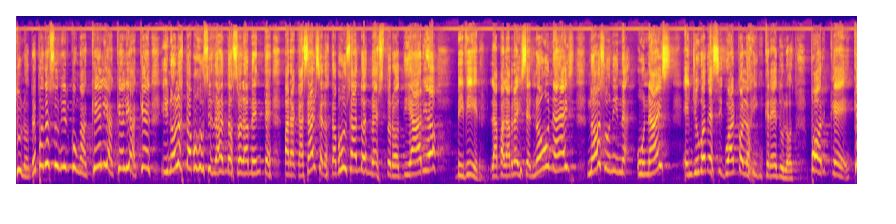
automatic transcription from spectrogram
Tú no te puedes unir con aquel y aquel y aquel. Y no lo estamos usando solamente para casarse, lo estamos usando en nuestro diario vivir. La palabra dice, no unáis, no os unáis en yugo desigual con los incrédulos. Porque, ¿qué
